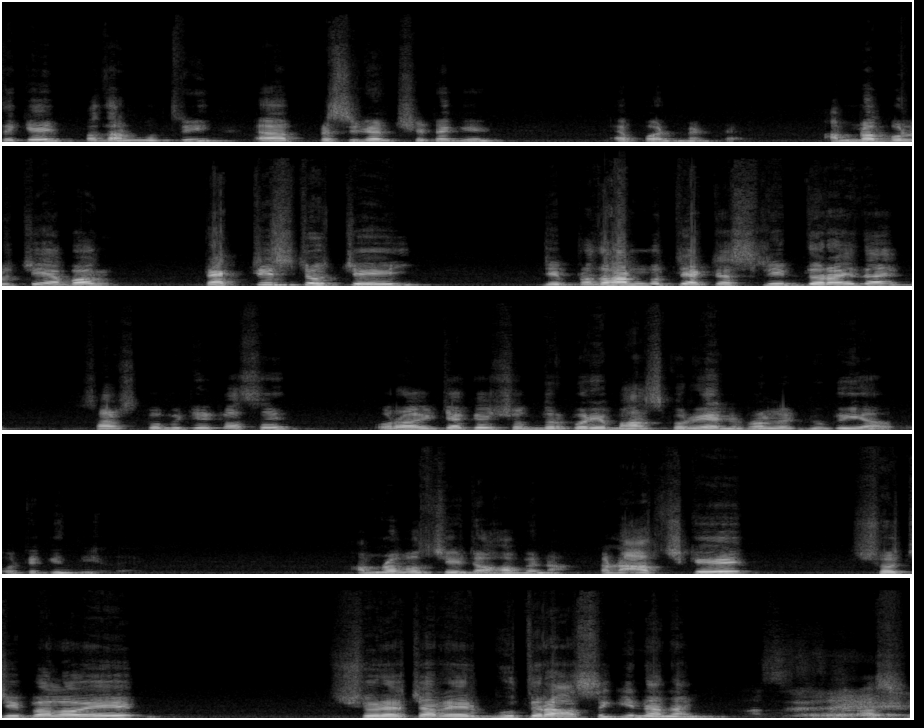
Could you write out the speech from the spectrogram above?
থেকে প্রধানমন্ত্রী প্রেসিডেন্ট সেটাকে অ্যাপয়েন্টমেন্ট দেয়। আমরা বলেছি এবং প্র্যাকটিসটা হচ্ছে এই যে প্রধানমন্ত্রী একটা স্লিপ ধরাই দেয় সার্চ কমিটির কাছে ওরা এটাকে সুন্দর করে ভাঁজ করে অ্যানফলে ঢুকিয়া ওটাকে দিয়ে দেয়। আমরা বলছি এটা হবে না। কারণ আজকে সচিবালয়ে স্বৈরাচারের ভূতেরা আছে কি না নাই আছে।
